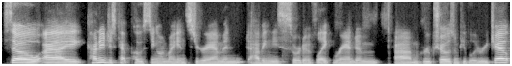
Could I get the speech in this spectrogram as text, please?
So I kind of just kept posting on my Instagram and having these sort of like random um, group shows when people would reach out.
